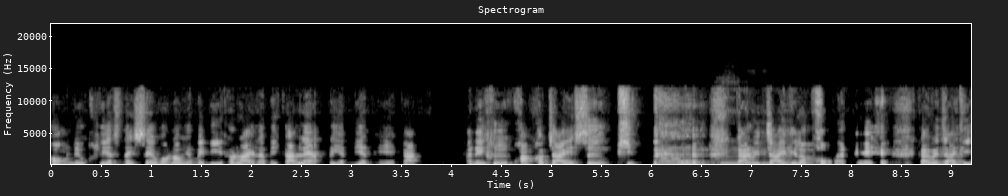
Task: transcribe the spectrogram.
ของนิวเคลียสในเซลล์ของเรายังไม่ดีเท่าไหร่ แล้วมีการแลกเปลี่ยน DNA กัน อันนี้คือความเข้าใจซึ่งผิด การวิจัยที่เราพบอันนี้ การวิจัยที่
